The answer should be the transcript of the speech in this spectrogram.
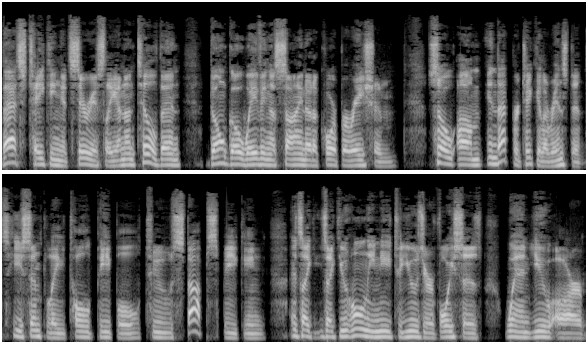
that's taking it seriously. And until then, don't go waving a sign at a corporation. So, um, in that particular instance, he simply told people to stop speaking. It's like, it's like you only need to use your voices when you are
